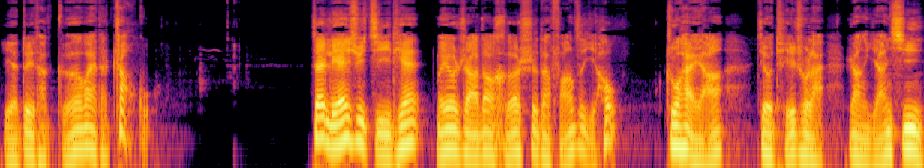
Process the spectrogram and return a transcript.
也对他格外的照顾。在连续几天没有找到合适的房子以后，朱海洋就提出来让杨鑫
